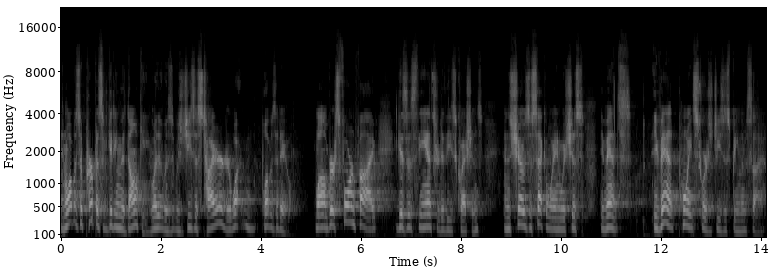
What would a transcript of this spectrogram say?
And what was the purpose of getting the donkey? Was, was, was Jesus tired or what, what was the deal? Well, in verse 4 and 5, it gives us the answer to these questions and it shows the second way in which this events event points towards Jesus being the Messiah.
